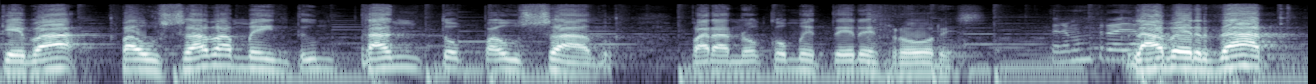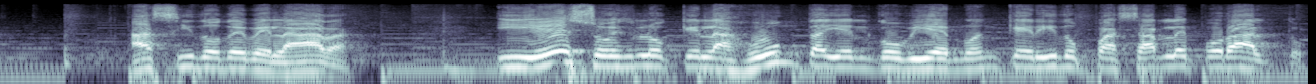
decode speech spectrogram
que va pausadamente, un tanto pausado para no cometer errores. La verdad ha sido develada y eso es lo que la Junta y el gobierno han querido pasarle por alto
